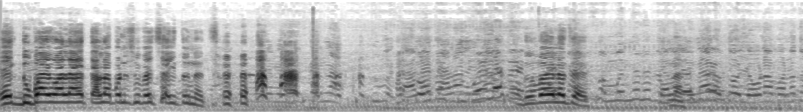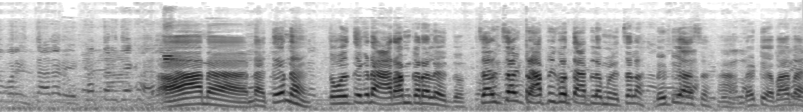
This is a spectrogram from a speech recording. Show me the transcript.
एक दुबईवाला आहे त्याला पण शुभेच्छा इथूनच दुबईलाच आहे त्याला येणार होतो एवढा बनवतो बरं इथं आल्यावर एकच तरी ते खायला हा ना नाही ते नाही. तो तिकडे आराम करायला येतो. चल चल ट्रॅफिक होतं आपल्यामुळे. चला भेटूया असं. हा भेटूया. Bye bye.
